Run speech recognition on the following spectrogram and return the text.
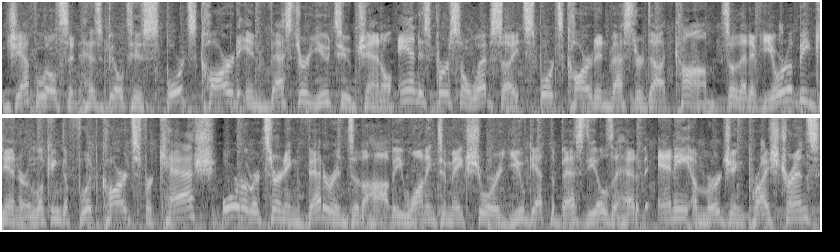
Jeff Wilson has built his Sports Card Investor YouTube channel and his personal website, sportscardinvestor.com, so that if you're a beginner looking to flip cards for cash or a returning veteran to the hobby wanting to make sure you get the best deals ahead of any emerging price trends,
